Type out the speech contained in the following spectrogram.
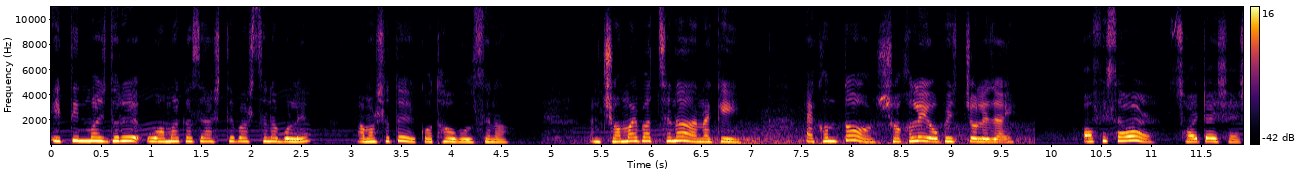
এই তিন মাস ধরে ও আমার কাছে আসতে পারছে না বলে আমার সাথে কথাও বলছে না। সময় পাচ্ছে না নাকি? এখন তো সকালেই অফিস চলে যায়। অফিস আওয়ার ছয়টায় শেষ।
